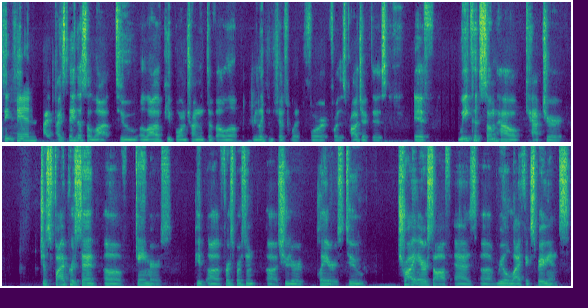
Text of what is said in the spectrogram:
See, see, And I, I say this a lot to a lot of people I'm trying to develop relationships with for for this project is if we could somehow capture just five percent of gamers, peop, uh, first person uh, shooter players to try airsoft as a real life experience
